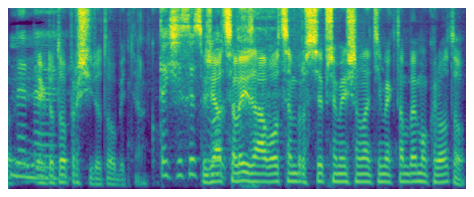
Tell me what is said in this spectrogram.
uh, ne, ne. jak do toho prší, do toho obytňáku. Takže, se Takže já celý závod jsem prostě přemýšlel nad tím, jak tam bude mokro to.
